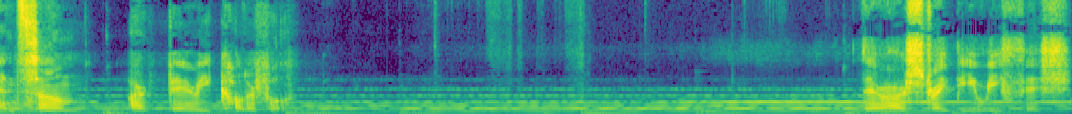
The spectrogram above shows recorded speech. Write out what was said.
And some are very colorful. There are stripy reef fish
